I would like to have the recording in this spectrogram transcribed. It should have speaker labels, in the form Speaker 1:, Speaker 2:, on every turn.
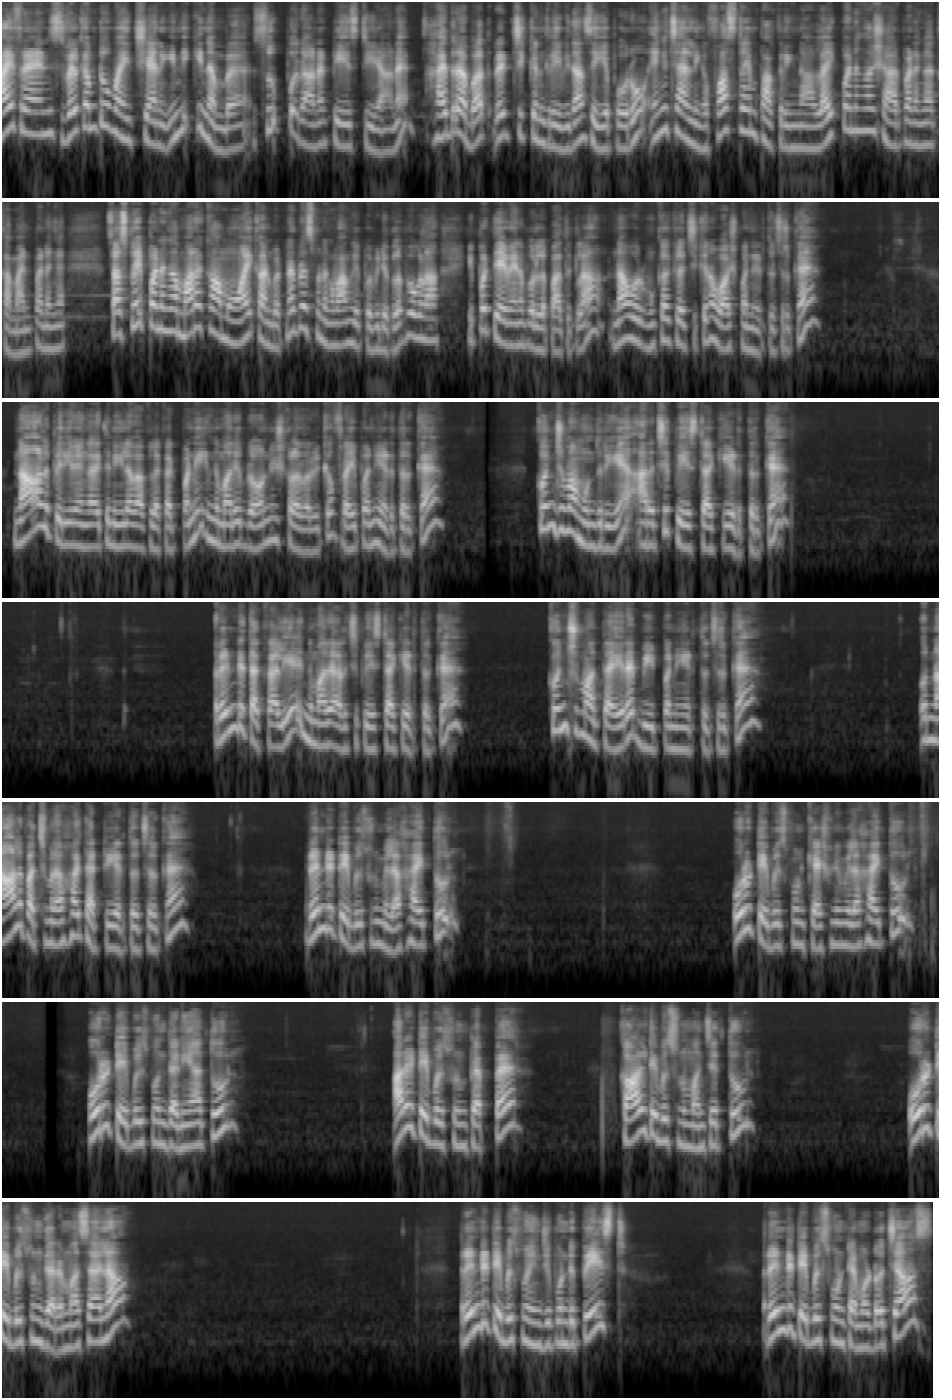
Speaker 1: Hi friends welcome to my channel இன்றைக்கி நம்ம சூப்பரான டேஸ்டியான ஹைதராபாத் ரெட் சிக்கன் கிரேவி தான் செய்ய போகிறோம் எங்கள் சேனல் நீங்கள் ஃபர்ஸ்ட் டைம் பார்க்குறீங்கன்னா லைக் பண்ணுங்கள் ஷேர் பண்ணுங்கள் கமெண்ட் பண்ணுங்கள் சப்ஸ்கிரைப் பண்ணுங்கள் மறக்காம ஐக்கான் பட்டனை ப்ரெஸ் பண்ணுங்கள் வாங்க இப்போ வீடியோக்குள்ளே போகலாம். இப்போ தேவையான பொருளை பார்த்துக்கலாம். நான் ஒரு முக்கால் கிலோ சிக்கனை வாஷ் பண்ணி எடுத்து வச்சுருக்கேன். நாலு பெரிய வெங்காயத்தை நீல வாக்கில் கட் பண்ணி இந்த மாதிரி ப்ரௌனிஷ் கலர் வரைக்கும் ஃப்ரை பண்ணி எடுத்திருக்கேன். கொஞ்சமாக முந்திரியை அரைச்சி பேஸ்டாக்கி எடுத்திருக்கேன். ரெண்டு தக்காளியை இந்த மாதிரி அரைச்சி பேஸ்டாக்கி எடுத்திருக்கேன். கொஞ்சமாக தயிரை பீட் பண்ணி எடுத்து வச்சுருக்கேன். ஒரு நாலு பச்சை மிளகாய் தட்டி எடுத்து வச்சுருக்கேன். ரெண்டு டேபிள் ஸ்பூன் மிளகாய் தூள். ஒரு டேபிள் ஸ்பூன் காஷ்மீரி மிளகாய் தூள். ஒரு டேபிள் ஸ்பூன் தனியாத்தூள் அரை டேபிள் ஸ்பூன் பெப்பர் கால் டேபிள் ஸ்பூன் மஞ்சத்தூள். ஒரு டேபிள் ஸ்பூன் கரம் மசாலா. ரெண்டு டேபிள் ஸ்பூன் இஞ்சி பூண்டு பேஸ்ட் ரெண்டு டேபிள் ஸ்பூன் டொமேட்டோ சாஸ்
